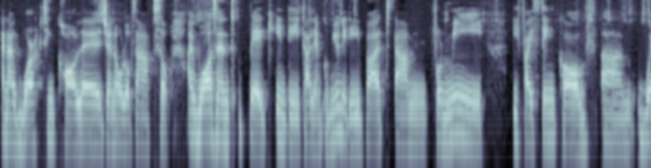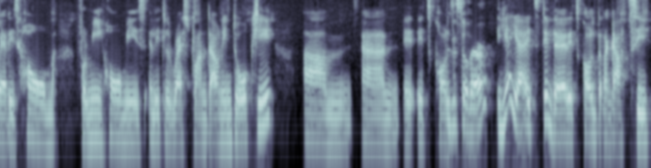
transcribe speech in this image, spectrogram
and I worked in college and all of that. So I wasn't big in the Italian community, but um, for me, if I think of um, where is home, for me, home is a little restaurant down in Dalkey. Um, and it, it's called. Is it still there? Yeah, yeah, it's still there. It's called Ragazzi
